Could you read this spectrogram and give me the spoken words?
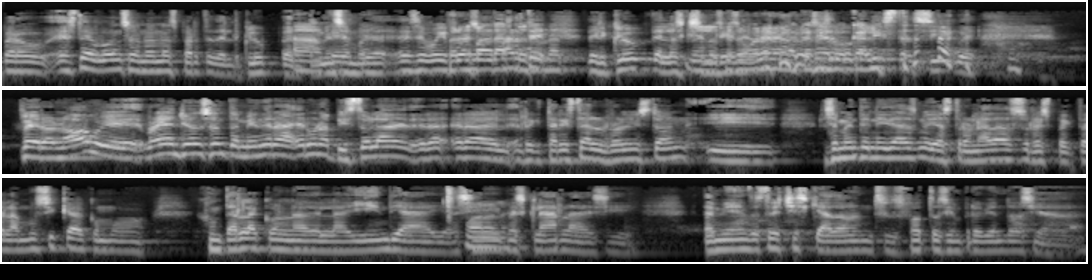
Pero este Bonzo no es parte del club, pero Ah, también se murió. Ese güey es parte del club de los que, De se, los que murieron se mueren en la casa del vocalista. Sí, güey. Pero no, güey. Brian Johnson también era, era una pistola, era, era el, el guitarrista del Rolling Stone y ese men tenía ideas medias tronadas respecto a la música, como juntarla con la de la India y así, Órale. mezclarlas y también dos, tres chisqueadón, sus fotos siempre viendo hacia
